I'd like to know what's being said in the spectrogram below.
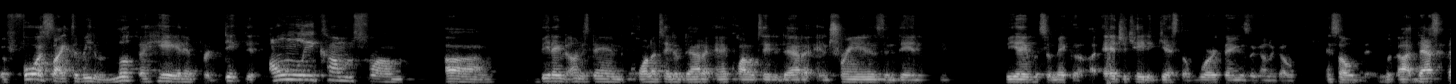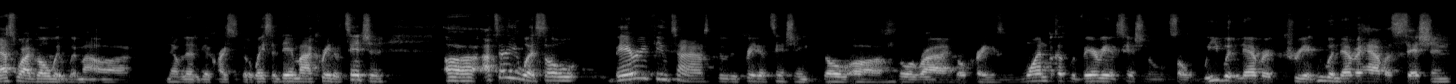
the foresight to be to look ahead and predict it only comes from um, being able to understand qualitative data and qualitative data and trends, and then be able to make an educated guess of where things are going to go. And so uh, that's that's where I go with, with my uh, never let a good crisis go to waste. And then my creative tension. Uh, I tell you what, so very few times do the creative tension go uh, go awry and go crazy. One because we're very intentional, so we would never create, we would never have a session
